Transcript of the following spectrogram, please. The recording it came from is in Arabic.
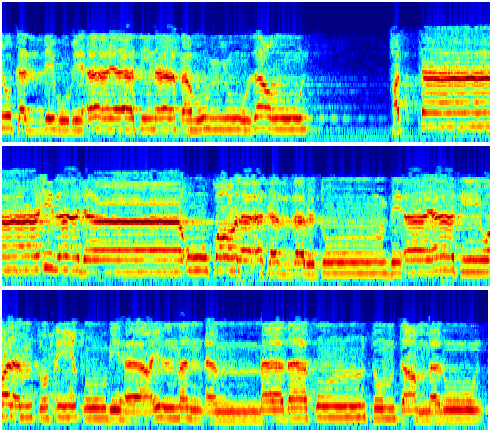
يُكَذِّبُ بِآيَاتِنَا فَهُمْ يُوزَعُونَ حَتَّىٰ إِذَا جَاءُوا قَالَ أَكَذَّبْتُم بِآيَاتِي وَلَمْ تُحِيطُوا بِهَا عِلْمًا أَم مَّاذَا كُنتُمْ تَعْمَلُونَ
